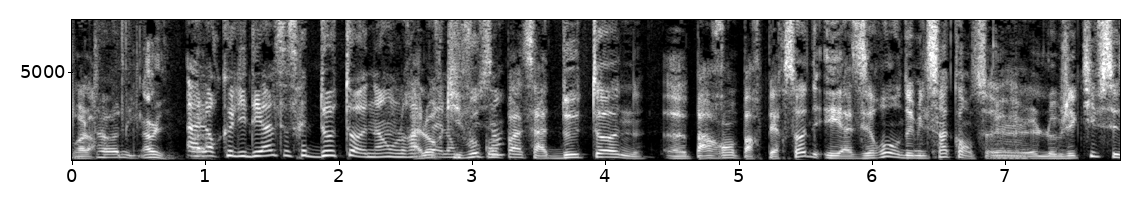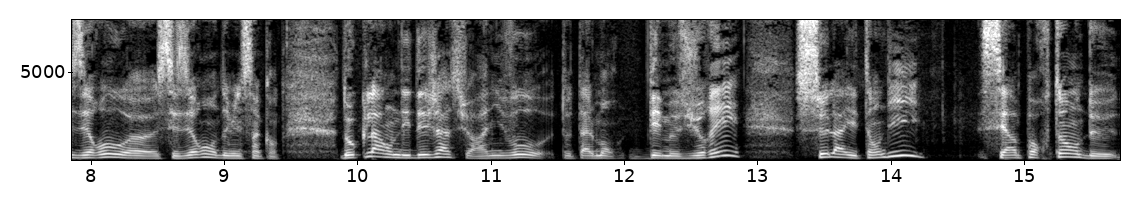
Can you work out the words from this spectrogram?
voilà. tonnes. Ah oui. Alors que l'idéal, ce serait 2 tonnes, hein, on le rappelle. Alors qu'il faut qu'on hein. passe à 2 tonnes euh, par an par personne et à zéro en 2050. Euh, L'objectif c'est zéro, euh, c'est zéro en 2050. Donc là, on est déjà sur un niveau totalement démesuré. Cela étant dit, c'est important de,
